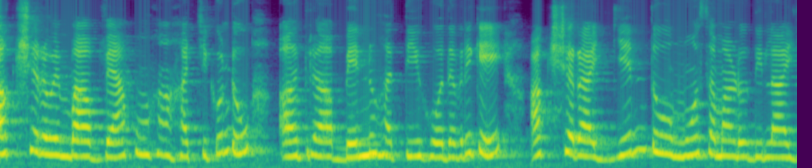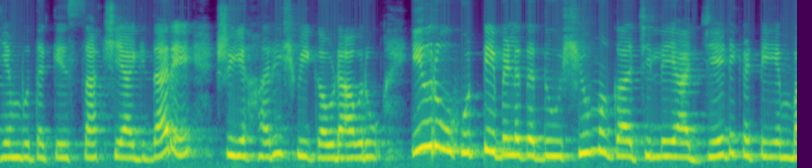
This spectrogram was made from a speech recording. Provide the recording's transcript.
ಅಕ್ಷರವೆಂಬ ವ್ಯಾಮೋಹ ಹಚ್ಚಿಕೊಂಡು ಅದರ ಬೆನ್ನು ಹತ್ತಿ ಹೋದವರಿಗೆ ಅಕ್ಷರ ಎಂದೂ ಮೋಸ ಮಾಡುವುದಿಲ್ಲ ಎಂಬುದಕ್ಕೆ ಸಾಕ್ಷಿಯಾಗಿದ್ದಾರೆ ಶ್ರೀ ಹರೀಶ್ವಿ ಗೌಡ ಅವರು. ಇವರು ಹುಟ್ಟಿ ಬೆಳೆದದ್ದು ಶಿವಮೊಗ್ಗ ಜಿಲ್ಲೆಯ ಜೇಡಿಕಟ್ಟೆ ಎಂಬ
